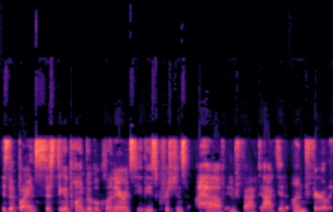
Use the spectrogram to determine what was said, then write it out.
is that by insisting upon biblical inerrancy, these Christians have in fact acted unfairly.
